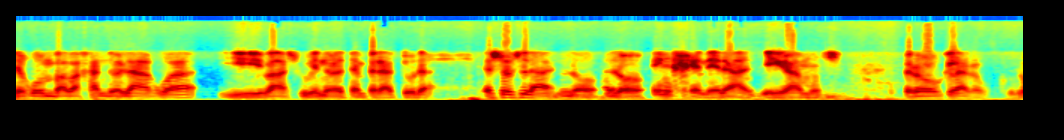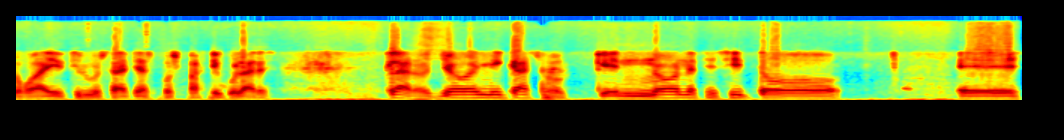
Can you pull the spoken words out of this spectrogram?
según va bajando el agua y va subiendo la temperatura. Eso es lo, lo, en general, digamos. Pero claro, luego hay circunstancias pues particulares. Claro, yo en mi caso, que no necesito eh,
